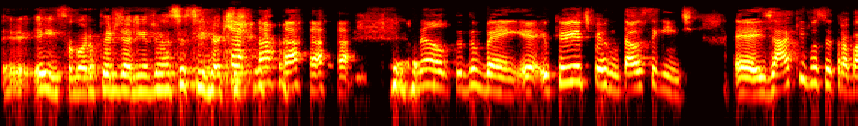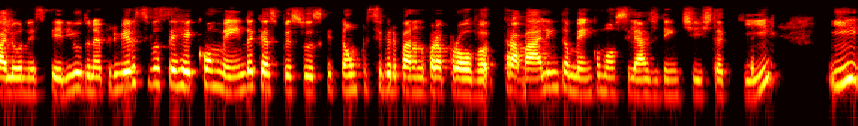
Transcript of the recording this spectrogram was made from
é, é isso, agora eu perdi a linha de raciocínio aqui. Não, tudo bem. É, o que eu ia te perguntar é o seguinte: é, já que você trabalhou nesse período, né? Primeiro, se você recomenda que as pessoas que estão se preparando para a prova trabalhem também como auxiliar de dentista aqui. E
